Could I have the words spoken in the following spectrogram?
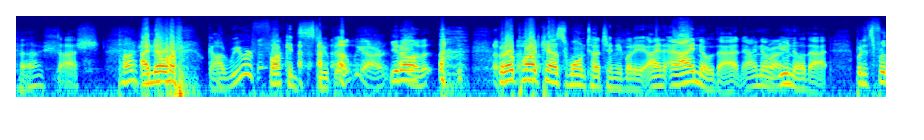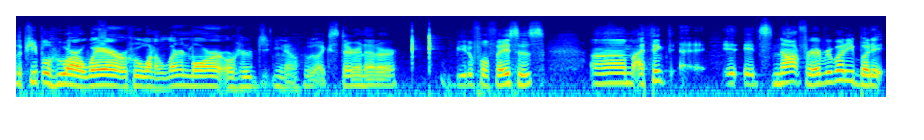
Push. Dash. Push. I know our. God, we were fucking stupid. We are. You know. but our podcast won't touch anybody, I, and I know that. I know you know that. But it's for the people who are aware or who want to learn more or who you know who like staring at our beautiful faces. Um, I think uh, it, it's not for everybody, but it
